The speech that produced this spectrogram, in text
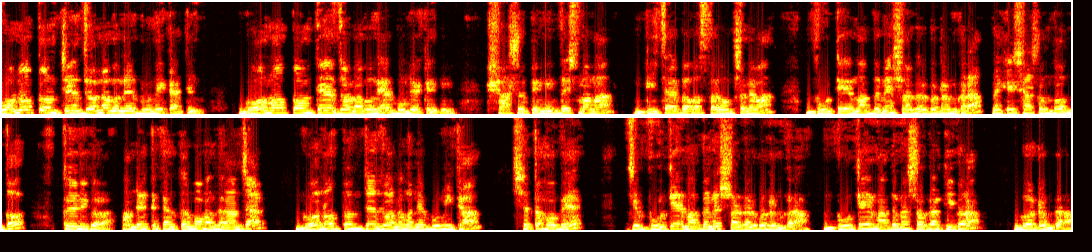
গণতন্ত্রে জনগণের ভূমিকা কি? গণতন্ত্রে জনগণের ভূমিকা কি? শাসকের নির্দেশ মানা, বিচার ব্যবস্থার অংশ নেওয়া, ভোটের মাধ্যমে সরকার গঠন করা, নাকি শাসনতন্ত্র তৈরি করা? আমরা এটা খেয়াল করব আমাদের আনসার গণতন্ত্রে জনগণের ভূমিকা, সেটা হবে যে ভোটের মাধ্যমে সরকার গঠন করা। ভোটের মাধ্যমে সরকার কি করা? গঠন করা।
